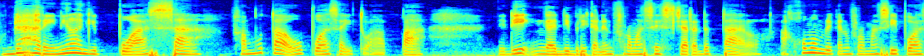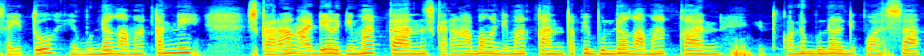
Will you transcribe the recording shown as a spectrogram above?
"Bunda, hari ini lagi puasa. Kamu tahu puasa itu apa?" Jadi nggak diberikan informasi secara detail. Aku memberikan informasi puasa itu ya bunda nggak makan nih. Sekarang ade lagi makan sekarang abang lagi makan tapi bunda nggak makan. Gitu karena bunda lagi puasa.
